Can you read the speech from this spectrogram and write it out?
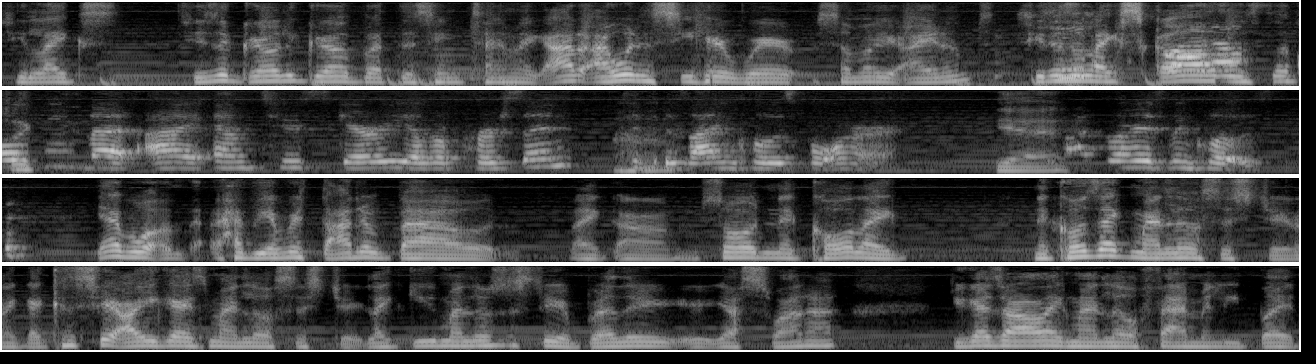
she likes she's a girly girl, but at the same time, like I, I wouldn't see her wear some of your items. She doesn't she like skulls and stuff like that. I am too scary of a person to uh-huh. design clothes for her. Yeah. That door has been closed. Yeah, well, have you ever thought about like um? So Nicole, like Nicole's like my little sister. Like I consider all you guys my little sister. Like you, my little sister, your brother, your Yaswara. You guys are all like my little family. But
